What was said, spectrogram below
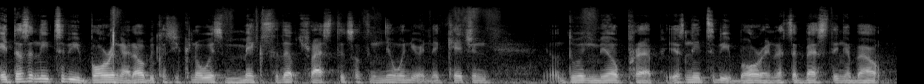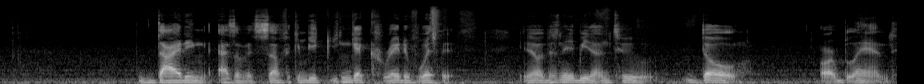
it doesn't need to be boring at all because you can always mix it up, try to do something new when you're in the kitchen, you know, doing meal prep. It doesn't need to be boring. That's the best thing about dieting as of itself. It can be you can get creative with it. You know, it doesn't need to be done too dull or bland.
